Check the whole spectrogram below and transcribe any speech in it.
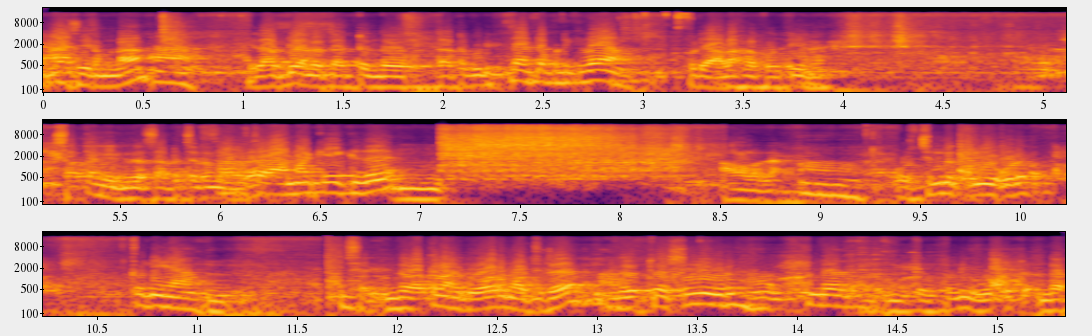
என்ன செய்யணும்னா. இதை அப்படியே அந்த தட்டு இந்த தட்டை பிடி தட்டை பிடிக்கவா? இப்படி அழகா கொட்டிடுறேன். சத்தம் கேட்குதா சட்ட சட்டம் ஆமா கேட்குது அவ்வளோதான். ஒரு சின்ன துணியை கூட. துணியா? சரி இந்த பக்கம் இது ஓரமாக வச்சுட்டு இந்த சொல்லி விடு. சொல்லி விட்டுட்டு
